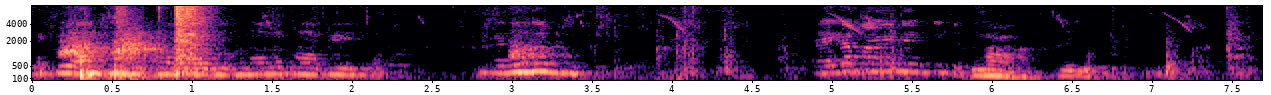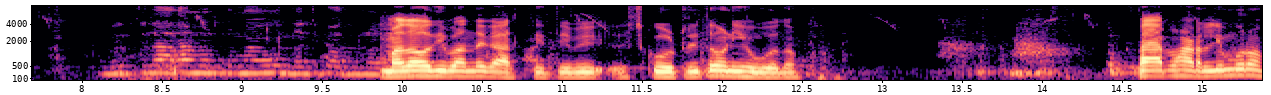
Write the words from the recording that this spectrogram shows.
ਦੇਖੀ ਆਂ ਖਲਾ ਦੀ ਨਾਲ ਲਿਖਾ ਕੇ। ਇਹਨਾਂ ਦਾ ਹੈਗਾ ਪਾਣੀ ਟੈਂਕੀ ਚ? ਨਾ। ਮੈਂ ਚਲਾ ਲਾ ਮੋਟਰ ਮੈਂ ਉਹਨਾਂ ਚ ਪਾ ਦੂੰਗਾ। ਮੈਂ ਤਾਂ ਉਹਦੀ ਬੰਦ ਕਰਤੀ ਤੀ ਵੀ ਸਕੂਟਰੀ ਧੋਣੀ ਹੋਊ ਉਦੋਂ। ਪੈਪ ਫੜ ਲਈ ਮੂਰੋਂ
